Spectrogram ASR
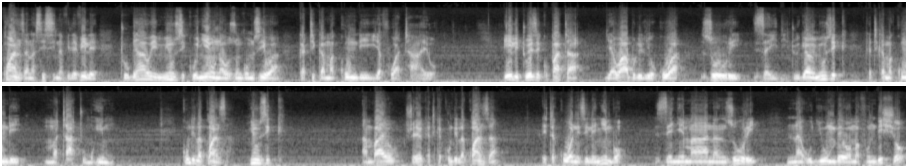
kwanza na sisi na vile vile tugawe music wenyewe unaozungumziwa katika makundi yafuatayo. Ili tuweze kupata jawabu lililokuwa zuri zaidi. Tuigawe music katika makundi matatu muhimu. Kundi la kwanza music ambayo tutaiweka katika kundi la kwanza itakuwa ni zile nyimbo zenye maana nzuri na ujumbe wa mafundisho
